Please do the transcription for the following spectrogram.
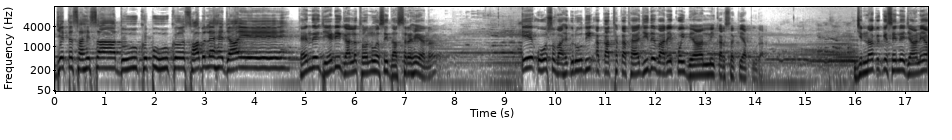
ਜਿਤ ਸਹਸਾ ਦੁਖ ਭੂਖ ਸਭ ਲਹਿ ਜਾਏ। ਕਹਿੰਦੇ ਜਿਹੜੀ ਗੱਲ ਤੁਹਾਨੂੰ ਅਸੀਂ ਦੱਸ ਰਹੇ ਆ ਨਾ, ਇਹ ਉਸ ਵਾਹਿਗੁਰੂ ਦੀ ਅਕਥ ਕਥਾ ਹੈ, ਜਿਹਦੇ ਬਾਰੇ ਕੋਈ ਬਿਆਨ ਨਹੀਂ ਕਰ ਸਕਿਆ ਪੂਰਾ। ਜਿੰਨਾ ਕਿ ਕਿਸੇ ਨੇ ਜਾਣਿਆ,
